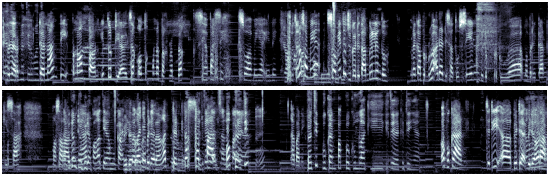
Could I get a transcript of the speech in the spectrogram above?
Kayak benar. Dan nanti penonton Wah. itu diajak untuk menebak-nebak siapa sih suaminya ini. Siapa Sebetulnya kan suaminya, suaminya suami itu juga ditampilin tuh. Mereka berdua ada di satu scene, duduk berdua, memberikan kisah masa Tapi kan udah lalunya. beda banget ya mukanya. Beda Mukanya banget. beda banget dan kita sepan. Oh, nebak berarti ya. Apa nih? berarti bukan Pak Bogum lagi gitu ya gedenya. Oh bukan. Jadi eh, beda beda Oh, orang.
